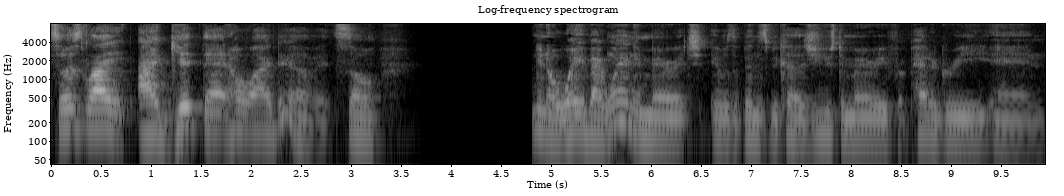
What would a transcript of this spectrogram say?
So it's like I get that whole idea of it. So you know, way back when in marriage, it was a business because you used to marry for pedigree and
